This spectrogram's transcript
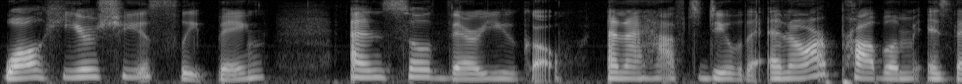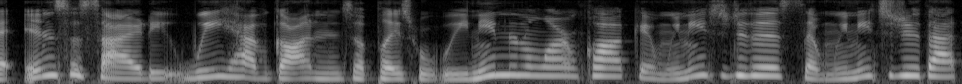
while he or she is sleeping. And so there you go. And I have to deal with it. And our problem is that in society, we have gotten into a place where we need an alarm clock and we need to do this and we need to do that.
